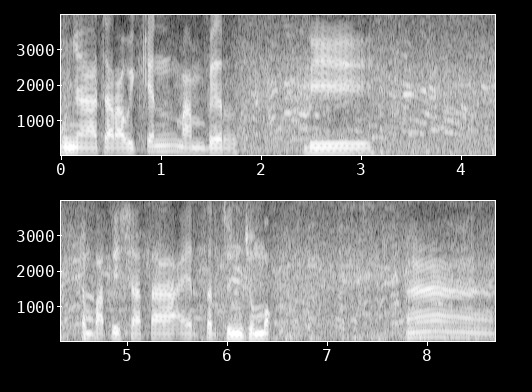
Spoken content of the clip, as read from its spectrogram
punya acara weekend mampir di tempat wisata air terjun Jumok. Nah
